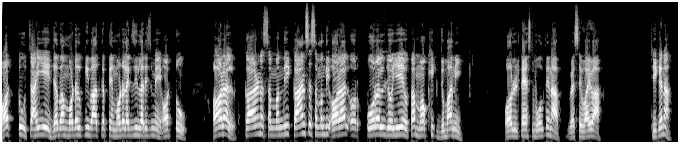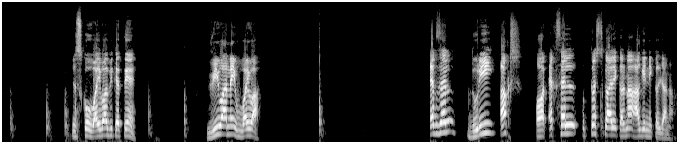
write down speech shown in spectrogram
ऑट टू चाहिए। जब हम मॉडल की बात करते हैं मॉडल एक्सिलरीज में ऑट टू। ऑरल कर्ण संबंधी, कान से संबंधी ऑरल और ओरल जो ये होता, मौखिक जुबानी। ऑरल टेस्ट बोलते हैं ना आप, वैसे वाइवा। ठीक है ना? इसको वाइवा भी कहते हैं। वीवा नहीं, वाइवा। एक्सेल दूरी, अक्ष और एक्सेल उत्कृष्ट कार्य करना, आगे निकल जाना।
